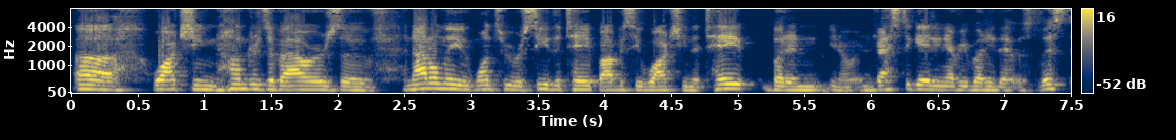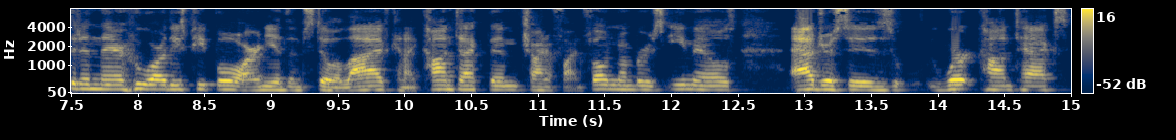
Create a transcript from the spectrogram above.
uh, watching hundreds of hours of not only once we received the tape, obviously watching the tape, but in you know investigating everybody that was listed in there. Who are these people? Are any of them still alive? Can I contact them? Trying to find phone numbers, emails, addresses, work contacts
